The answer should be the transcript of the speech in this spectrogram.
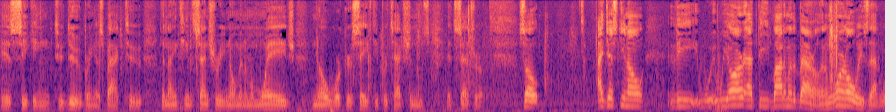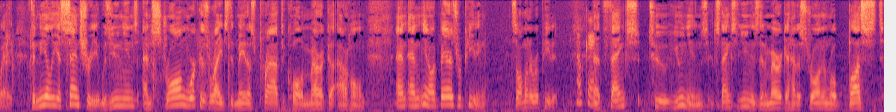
is seeking to do. Bring us back to the 19th century, no minimum wage, no worker safety protections, etc. So I just, you know, the we are at the bottom of the barrel, and we weren't always that way. For nearly a century, it was unions and strong workers' rights that made us proud to call America our home. And and you know, it bears repeating. So I'm going to repeat it. Okay. That thanks to unions, it's thanks to unions that America had a strong and robust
